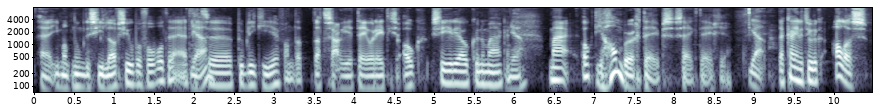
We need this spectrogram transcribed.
Eh, iemand noemde She Loves You bijvoorbeeld hè, uit Ja. het eh, publiek hier. Van dat, dat zou je theoretisch ook stereo kunnen maken. Ja. Maar ook die Hamburg tapes, zei ik tegen je. Ja. Daar kan je natuurlijk alles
